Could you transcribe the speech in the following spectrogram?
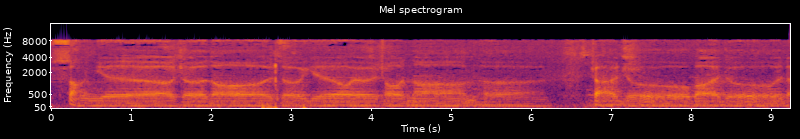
上也知道，下也朝南奔，查住巴住达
